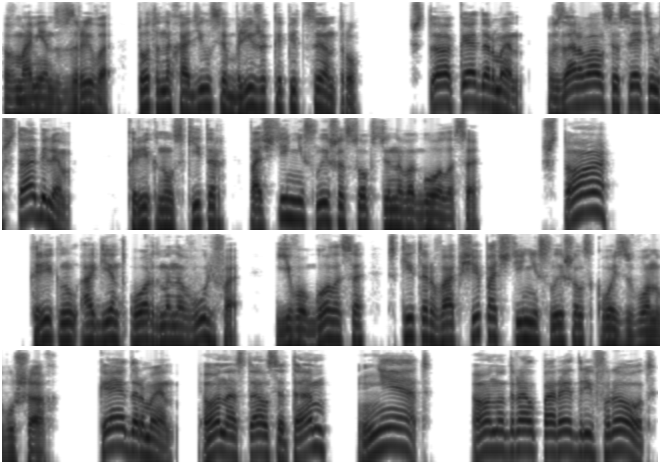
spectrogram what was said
В момент взрыва тот находился ближе к эпицентру. «Что, Кедермен, взорвался с этим штабелем?» — крикнул Скитер, почти не слыша собственного голоса. «Что?» — крикнул агент Уордмена Вульфа. Его голоса Скитер вообще почти не слышал сквозь звон в ушах. «Кедермен, он остался там?» «Нет, он удрал по Редриф-Роуд,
